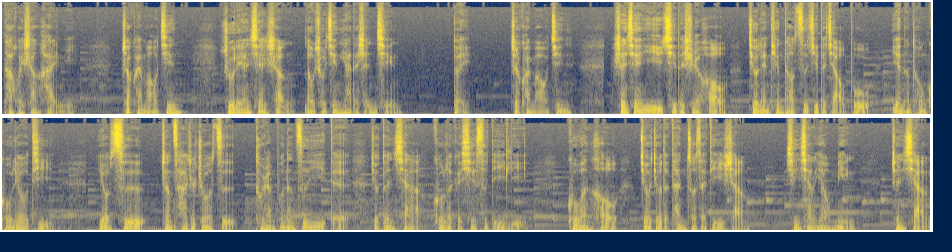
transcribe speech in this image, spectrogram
它会伤害你。这块毛巾，朱利安先生露出惊讶的神情。对，这块毛巾。深陷抑郁期的时候，就连听到自己的脚步也能痛哭流涕。有次正擦着桌子，突然不能自抑的就蹲下哭了个歇斯底里。哭完后，久久的瘫坐在地上，心想要命。真想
